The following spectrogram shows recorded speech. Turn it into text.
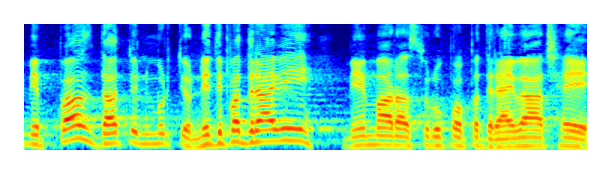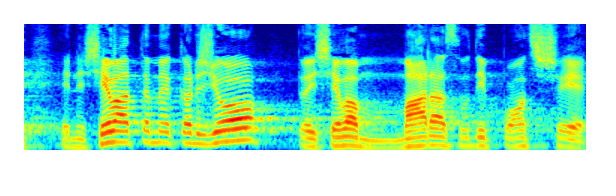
મેં પંચ ધાતુની મૂર્તિઓ નથી પધરાવી, મેં મારા સ્વરૂપો પધરાવ્યા છે. એની સેવા તમે કરજો, તો એ સેવા મારા સુધી પહોંચશે.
